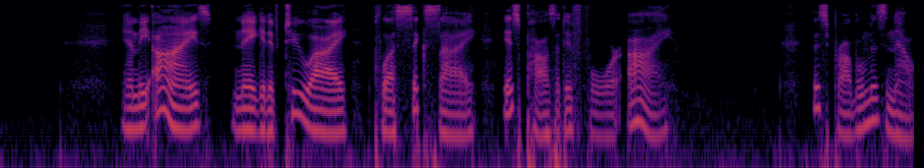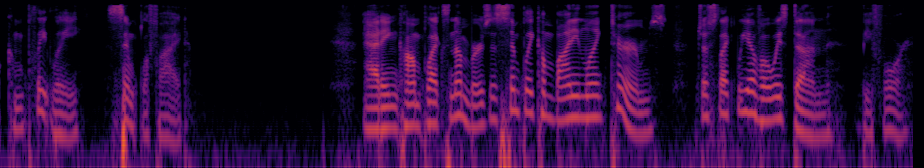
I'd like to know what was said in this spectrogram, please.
And the i's, negative 2i plus 6i, is positive 4i. This problem is now completely simplified. Adding complex numbers is simply combining like terms, just like we have always done before.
